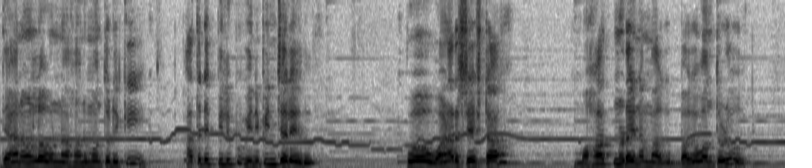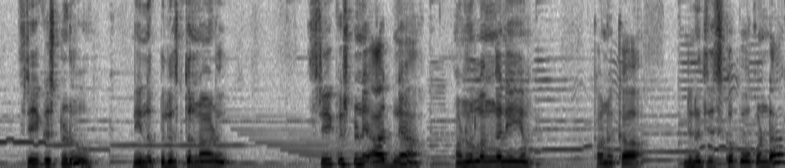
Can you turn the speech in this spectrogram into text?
ధ్యానంలో ఉన్న హనుమంతుడికి అతడి పిలుపు వినిపించలేదు. ఓ వానరశ్రేష్ఠ మహాత్ముడైన మగ భగవంతుడు శ్రీకృష్ణుడు నిన్ను పిలుస్తున్నాడు. శ్రీకృష్ణుని ఆజ్ఞ అనుల్లంఘనీయం. కనుక నిన్ను తీసుకుపోకుండా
